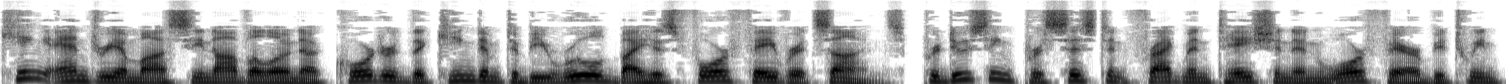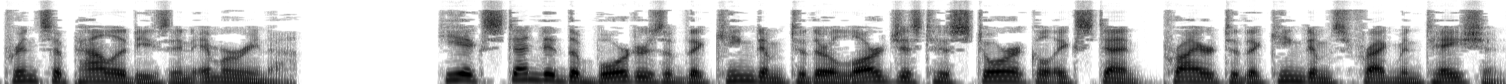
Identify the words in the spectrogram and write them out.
King Andriamasinavalona quartered the kingdom to be ruled by his four favorite sons, producing persistent fragmentation and warfare between principalities in Imerina. He extended the borders of the kingdom to their largest historical extent prior to the kingdom's fragmentation.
